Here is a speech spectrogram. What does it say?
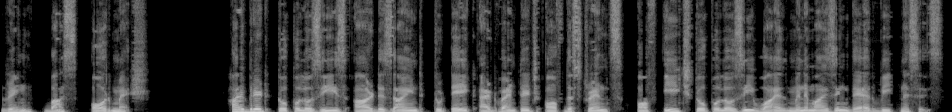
ring, bus or mesh. Hybrid topologies are designed to take advantage of the strengths of each topology while minimizing their weaknesses.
